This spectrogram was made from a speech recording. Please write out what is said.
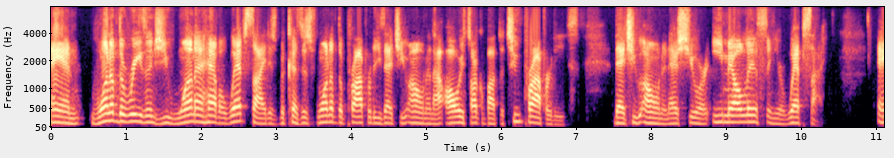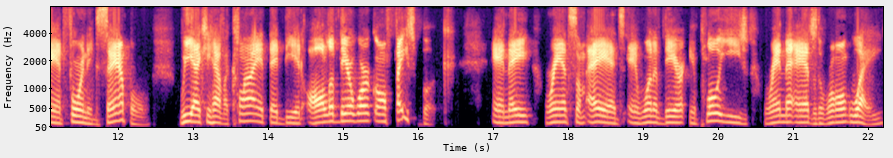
And one of the reasons you want to have a website is because it's one of the properties that you own. And I always talk about the two properties that you own, and that's your email list and your website. And for an example, we actually have a client that did all of their work on Facebook and they ran some ads and one of their employees ran the ads the wrong way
